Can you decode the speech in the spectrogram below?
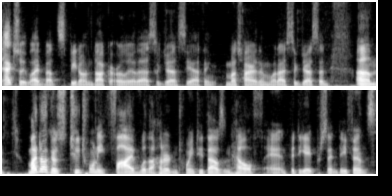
I actually lied about the speed on Daka earlier that I suggest. Yeah, I think much higher than what I suggested. Um, my Daka is 225 with 122,000 health and 58% defense.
